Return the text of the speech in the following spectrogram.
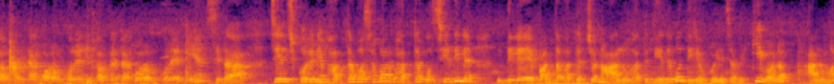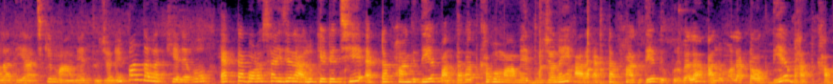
তরকারিটা গরম করে নিই তরকারিটা গরম করে নিয়ে সেটা চেঞ্জ করে নিয়ে ভাতটা বসাবো আর ভাতটা বসিয়ে দিলে দিলে পান্তা ভাতের জন্য আলু ভাতে দিয়ে দেবো দিলে হয়ে যাবে। কি বলো? আলু মালা দিয়ে আজকে মা মেয়ের দুজনেই পান্তা ভাত খেয়ে নেব। একটা বড় সাইজের আলু কেটেছি একটা ফাঁক দিয়ে পান্তা ভাত খাব মা মেয়ের দুজনেই আর একটা ফাঁক দিয়ে দুপুরবেলা আলু মালা টক দিয়ে ভাত খাব।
